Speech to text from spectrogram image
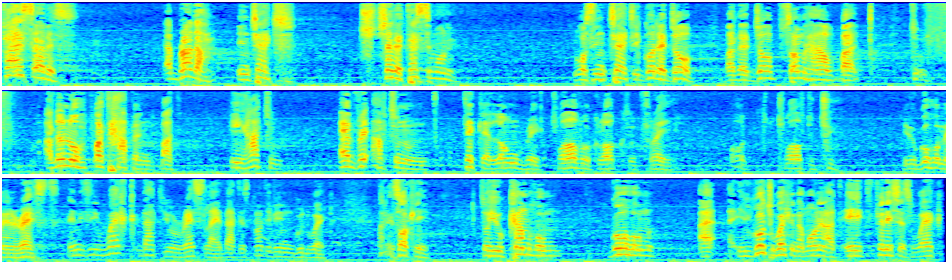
first service, a brother in church shared a testimony. He was in church, he got a job, but the job somehow, but to, I don't know what happened, but he had to every afternoon take a long break, 12 o'clock to 3 or 12 to 2. You go home and rest. And see, work that you rest like that is not even good work, but it's okay. So you come home, go home, uh, you go to work in the morning at 8, finish his work,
